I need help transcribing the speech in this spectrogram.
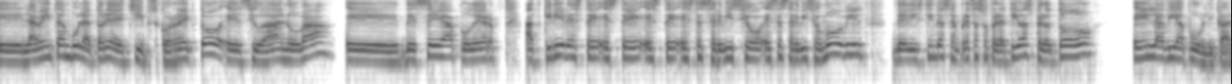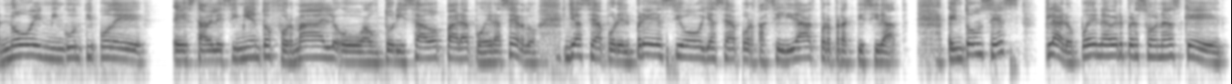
eh, la venta ambulatoria de chips, ¿correcto? El ciudadano va, eh, desea poder adquirir este, este, este, este, servicio, este servicio móvil de distintas empresas operativas, pero todo en la vía pública, no en ningún tipo de establecimiento formal o autorizado para poder hacerlo, ya sea por el precio, ya sea por facilidad, por practicidad. Entonces, claro, pueden haber personas que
